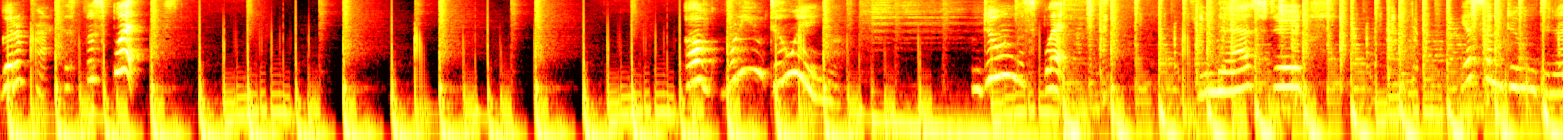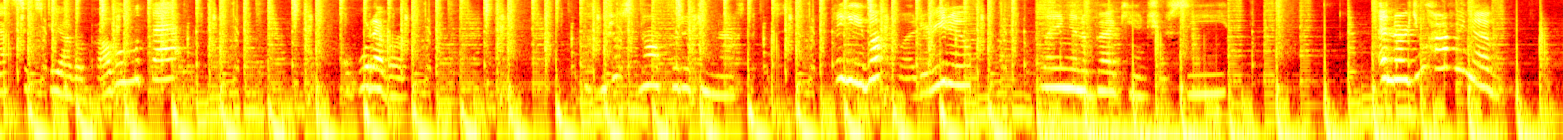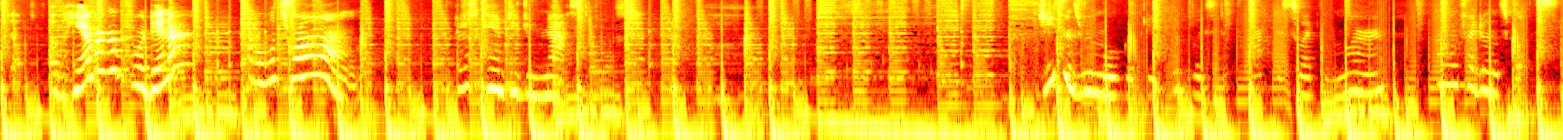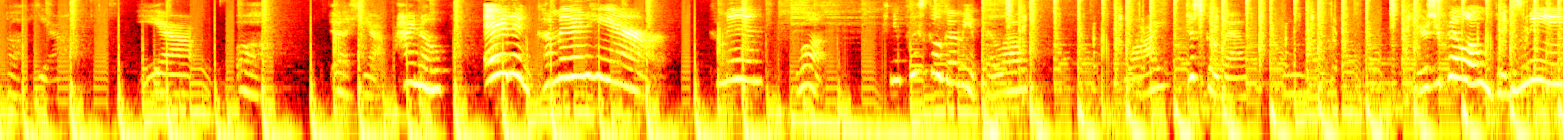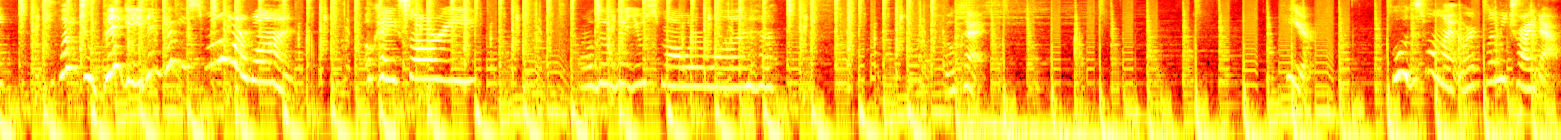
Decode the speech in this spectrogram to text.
gonna practice the splits. Ugh, what are you doing? I'm doing the splits. Gymnastics. Yes, I'm doing gymnastics. Do you have a problem with that? Like, whatever. I'm just not good at gymnastics. Hey, Eva, what do you do? Laying in a bed, can't you see? And are you having a, a hamburger before dinner? Oh, what's wrong? I just can't do gymnastics. Jason's room will go be a good place to practice so I can learn. I'm gonna try doing splits. Uh, yeah. Yeah. Oh. Uh, yeah. I know. Aiden, come in here. Come in. What? Can you please go get me a pillow? Here's your pillow, big as me. It's way too big, Aiden. Get me a smaller one. Okay, sorry. I'll go get you a smaller one. okay. Here. Ooh, this one might work. Let me try it out.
